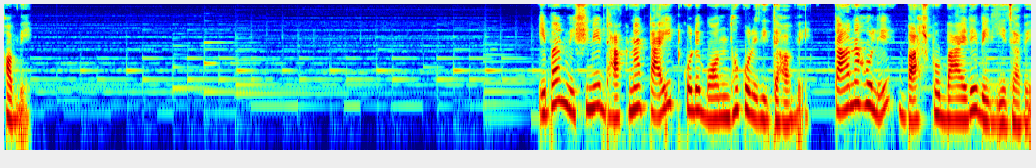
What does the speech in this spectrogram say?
হবে। এবার মেশিনের ঢাকনা টাইট করে বন্ধ করে দিতে হবে। তা না হলে বাষ্প বাইরে বেরিয়ে যাবে।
